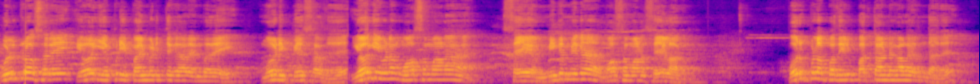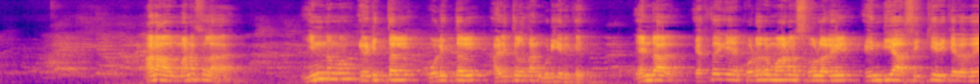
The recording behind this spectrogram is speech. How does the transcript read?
புல்ட்ரோசரை யோகி எப்படி பயன்படுத்துகிறார் என்பதை மோடி பேசுறது யோகி விட மோசமான செய மிக மிக மோசமான செயலாகும். பொறுப்புல பதவியில் பத்தாண்டு காலம் இருந்தார். ஆனால் அவர் மனசில் இன்னமும் இடித்தல் ஒழித்தல் அழித்தல் தான் குடியிருக்கு. என்றால் எத்தகைய கொடூரமான சூழலில் இந்தியா சிக்கியிருக்கிறது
